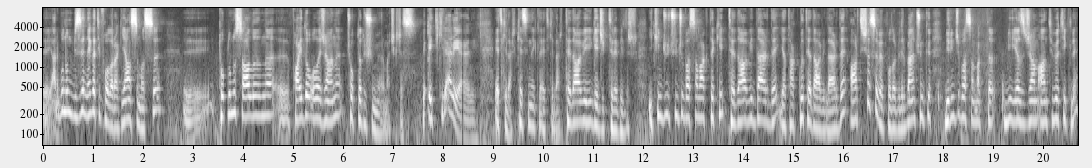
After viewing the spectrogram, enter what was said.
e, yani bunun bize negatif olarak yansıması e, toplumun sağlığına e, fayda olacağını çok da düşünmüyorum açıkçası. Etkiler yani. Etkiler, kesinlikle etkiler. Tedaviyi geciktirebilir. İkinci, üçüncü basamaktaki tedavilerde, yataklı tedavilerde artışa sebep olabilir. Ben çünkü birinci basamakta bir yazacağım antibiyotikle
